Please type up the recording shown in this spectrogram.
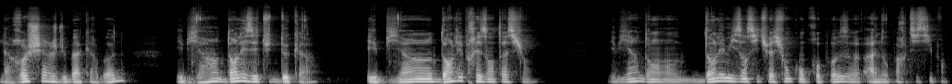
la recherche du bas carbone, eh bien, dans les études de cas, eh bien, dans les présentations, eh bien, dans, dans les mises en situation qu'on propose à nos participants.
